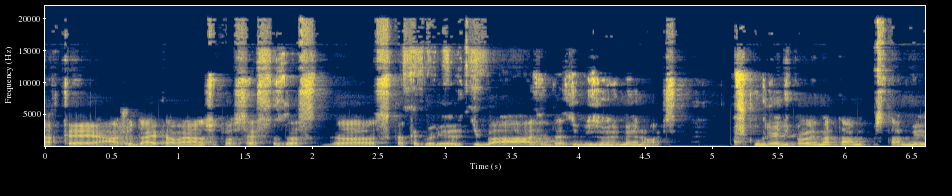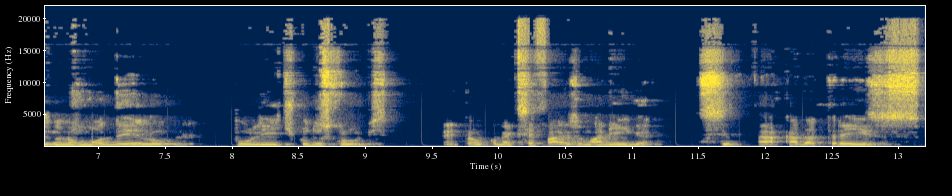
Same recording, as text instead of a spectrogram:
até ajudar e trabalhar nos processos das, das categorias de base, das divisões menores. Acho que o grande problema tá, está mesmo no modelo político dos clubes. Então, como é que você faz uma liga se a cada três,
